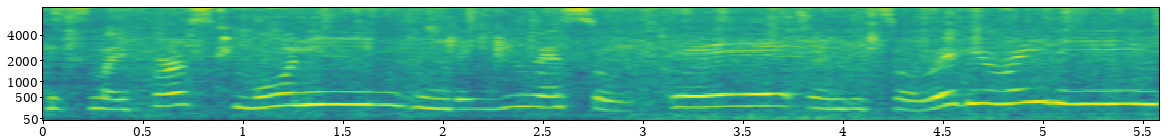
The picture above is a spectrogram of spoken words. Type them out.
It's my first morning in the US of A and it's already raining.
